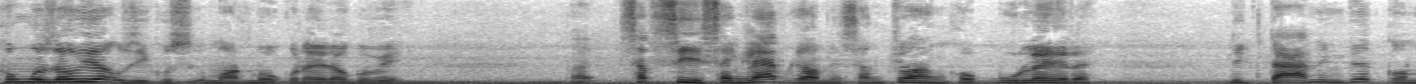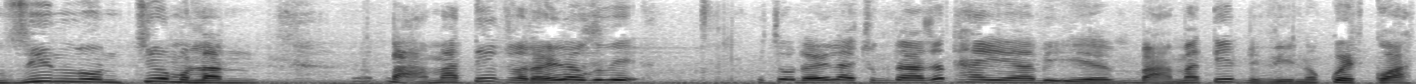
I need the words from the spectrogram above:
Không có dấu hiệu gì của sự mọt mục ở đây đâu quý vị. Đấy, sắt xì xanh lét gầm thì sáng choang, hộp bu lê đây. Đinh tán, đinh tiết còn zin luôn, chưa một lần bả ma tít vào đấy đâu quý vị cái chỗ đấy là chúng ta rất hay à, bị à, bả ma tiết bởi vì nó quệt quạt.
